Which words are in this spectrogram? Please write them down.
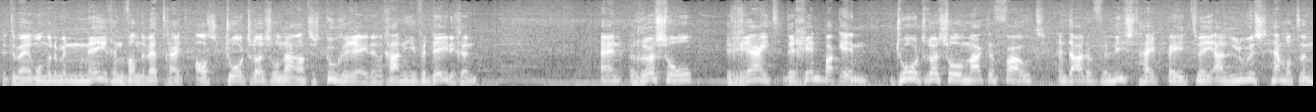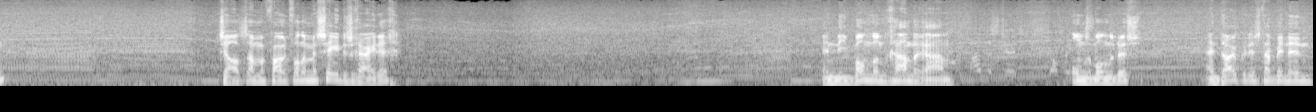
Zitten wij in ronde nummer 9 van de wedstrijd als George Russell naar ons is toegereden. We gaan hier verdedigen. En Russell rijdt de grindbak in. George Russell maakt een fout en daardoor verliest hij P2 aan Lewis Hamilton. Zeldzaam een fout van de Mercedes-rijder. En die banden gaan eraan. Onze banden dus. En duiken dus naar binnen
